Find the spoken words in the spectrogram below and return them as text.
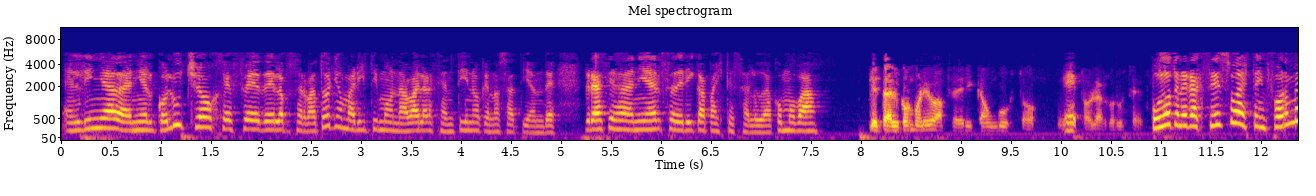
En línea Daniel Colucho, jefe del Observatorio Marítimo Naval Argentino que nos atiende. Gracias Daniel, Federica País te saluda. ¿Cómo va? ¿Qué tal? ¿Cómo le va, Federica? Un gusto, un eh, hablar con usted. ¿Pudo tener acceso a este informe?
